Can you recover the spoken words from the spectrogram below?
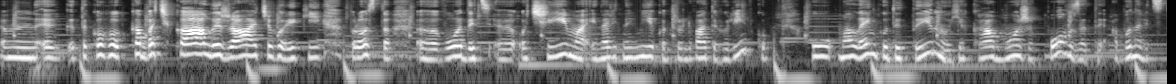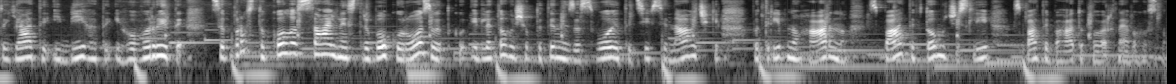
ем, е, такого кабачка лежачого, який просто е, водить е, очима і навіть не вміє контролювати голівку, у маленьку дитину, яка може повзати або навіть стояти і бігати, і говорити. Це просто колосальний стрибок у розвитку, і для того, щоб дитини засвоїти ці всі навички, потрібно гарно спати, в тому числі спати багато поверхневого сну.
